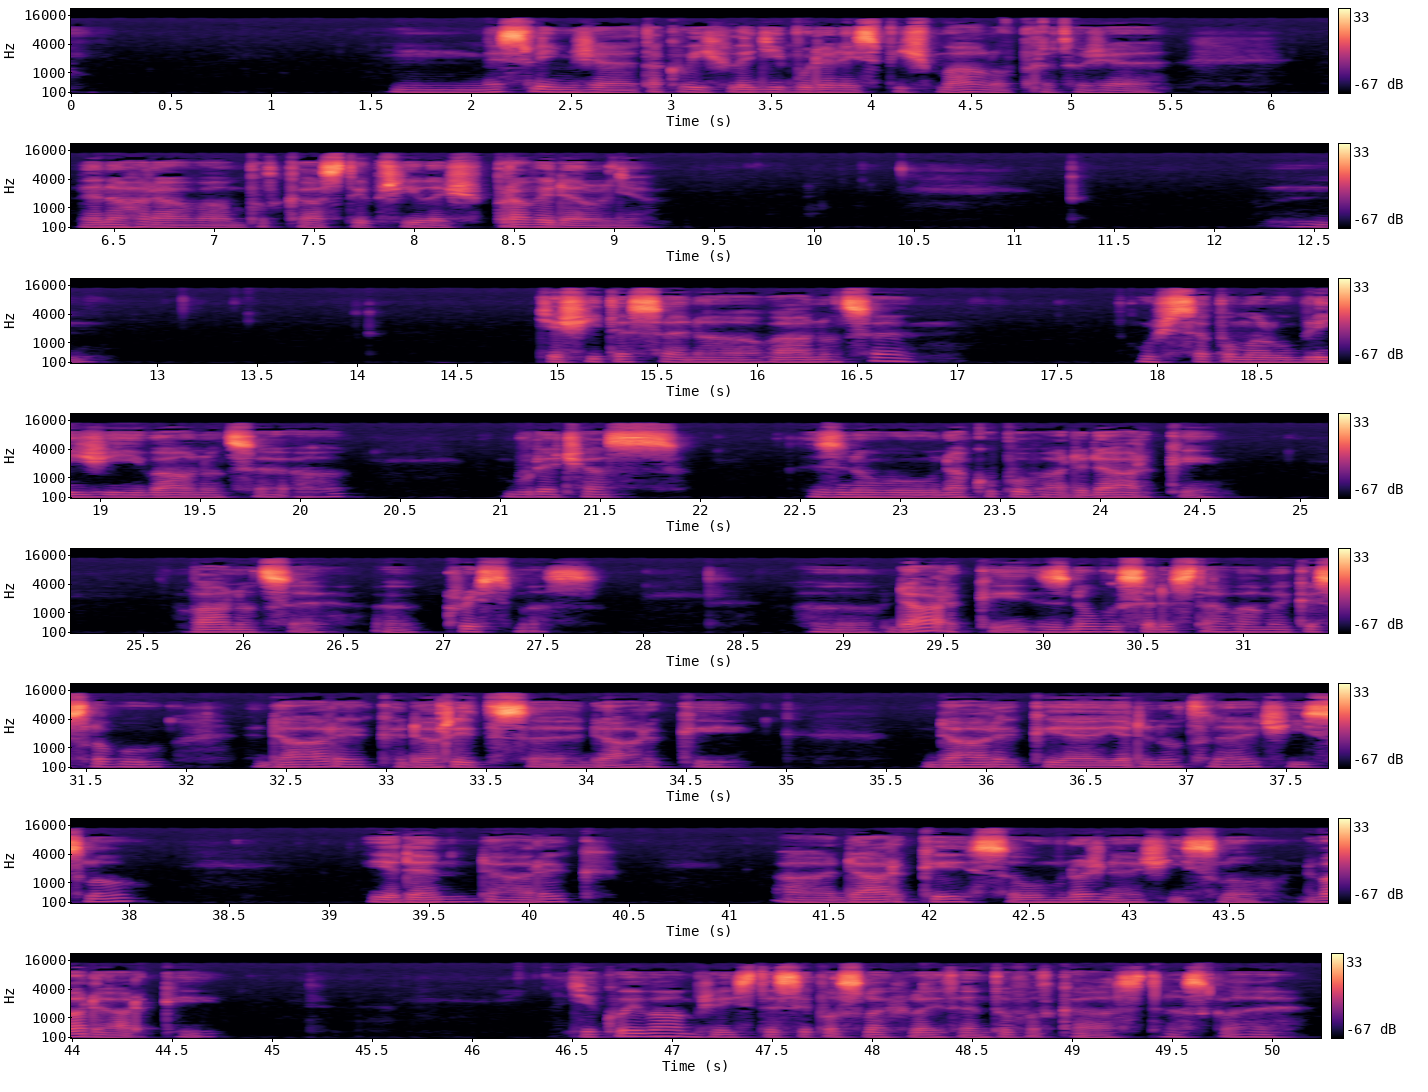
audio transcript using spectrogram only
Hmm, myslím, že takových lidí bude nejspíš málo, protože nenahrávám podcasty příliš pravidelně. Hmm. Těšíte se na Vánoce? Už se pomalu blíží Vánoce a bude čas znovu nakupovat dárky Vánoce, eh, Christmas, eh, dárky. Znovu se dostáváme ke slovu dárek, dařit se, dárky. Dárek je jednotné číslo, jeden dárek a dárky jsou množné číslo, dva dárky. Děkuji vám, že jste si poslechli tento podcast. Na sklé.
